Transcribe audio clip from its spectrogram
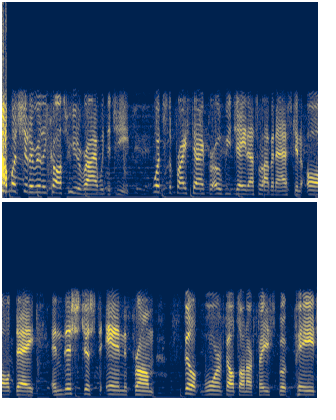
How much should it really cost for you to ride with the Jeep? What's the price tag for OBJ? That's what I've been asking all day. And this just in from Philip Warrenfeltz on our Facebook page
